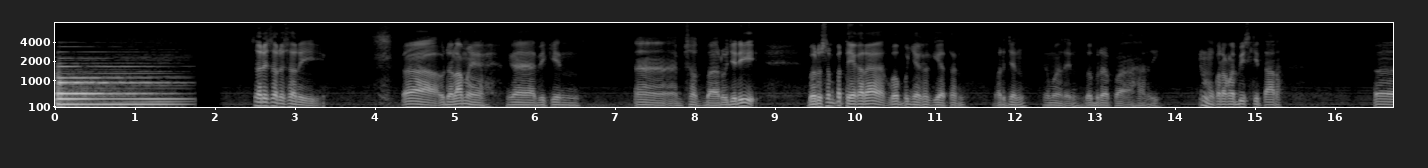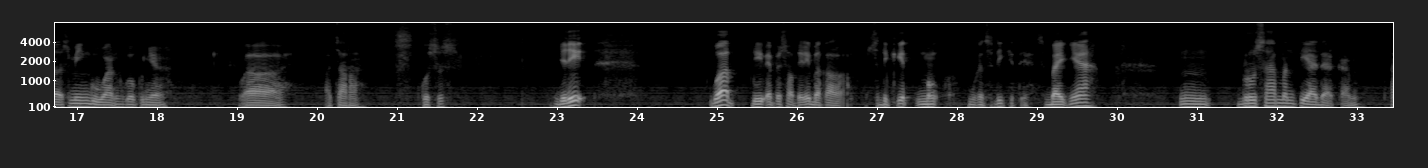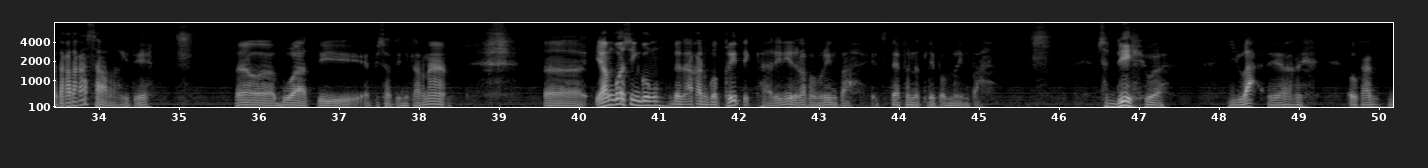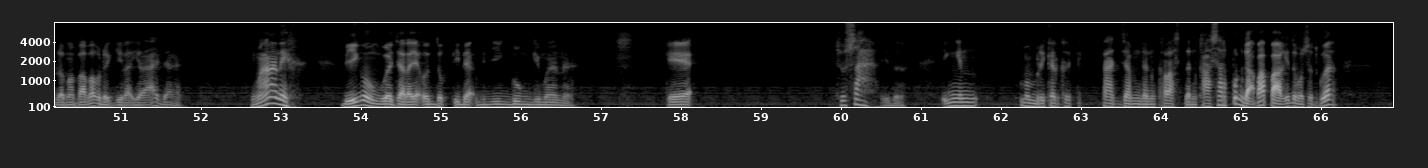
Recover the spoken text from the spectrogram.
Sorry sorry sorry. Ah, udah lama ya nggak bikin eh, episode baru. Jadi baru sempet ya karena gue punya kegiatan urgent kemarin beberapa hari. Kurang lebih sekitar eh, semingguan gue punya eh, acara khusus. Jadi gue di episode ini bakal sedikit meng- bukan sedikit ya sebaiknya mm, berusaha mentiadakan kata-kata kasar gitu ya eh, buat di episode ini. Karena eh, yang gue singgung dan akan gue kritik hari ini adalah pemerintah. It's definitely pemerintah. Sedih gue gila ya. Oh kan belum apa-apa udah gila-gila aja kan. Gimana nih? Bingung gue caranya untuk tidak menyinggung gimana. Kayak susah gitu. Ingin memberikan kritik tajam dan keras dan kasar pun nggak apa-apa gitu maksud gue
